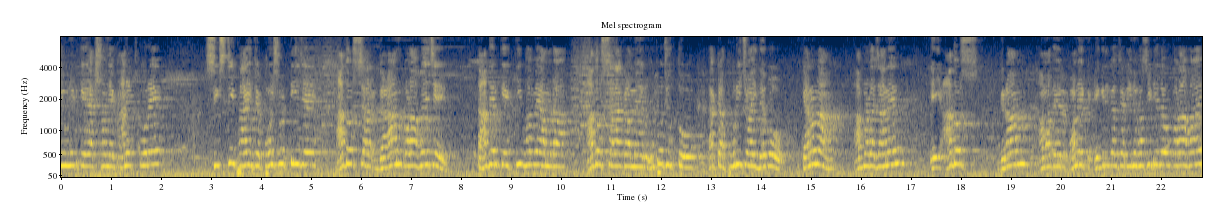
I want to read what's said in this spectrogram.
ইউনিটকে একসঙ্গে কানেক্ট করে সিক্সটি ফাইভ যে পঁয়ষট্টি যে আদর্শ গ্রাম করা হয়েছে তাদেরকে কীভাবে আমরা আদর্শ গ্রামের উপযুক্ত একটা পরিচয় দেব? কেননা, আপনারা জানেন, এই আদর্শ গ্রাম আমাদের অনেক এগ্রিকালচার ইউনিভার্সিটিতেও করা হয়,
